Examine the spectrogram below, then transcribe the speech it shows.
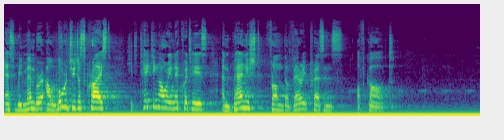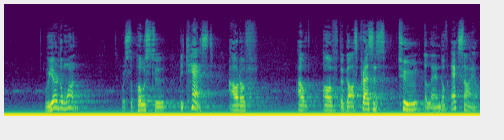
as remember our Lord Jesus Christ, He taking our iniquities and banished from the very presence of God. We are the one we're supposed to be cast out of, out of the God's presence to the land of exile.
